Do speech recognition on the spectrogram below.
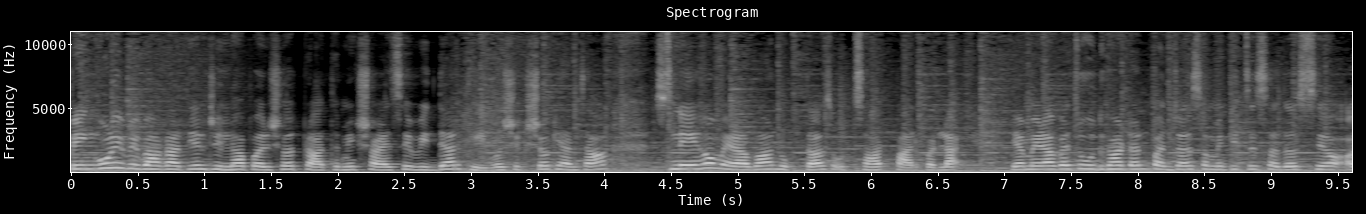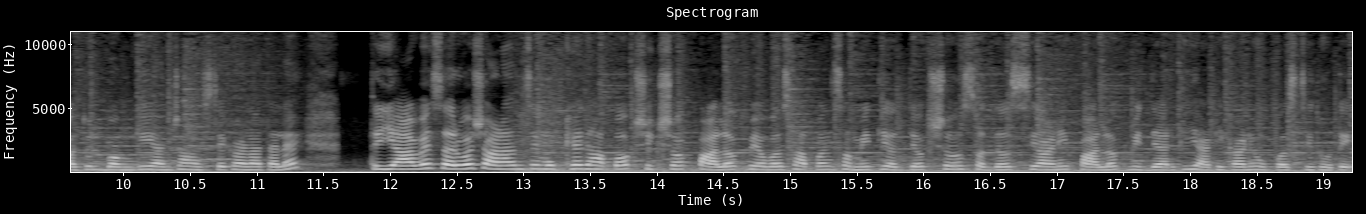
पिंगुळी विभागातील जिल्हा परिषद प्राथमिक शाळेचे विद्यार्थी व शिक्षक यांचा स्नेह मेळावा नुकताच उत्साहात पार पडला या मेळाव्याचं उद्घाटन पंचायत समितीचे सदस्य अतुल बंगे यांच्या हस्ते करण्यात आलंय. तर यावेळी सर्व शाळांचे मुख्याध्यापक शिक्षक पालक व्यवस्थापन समिती अध्यक्ष सदस्य आणि पालक विद्यार्थी या ठिकाणी उपस्थित होते.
